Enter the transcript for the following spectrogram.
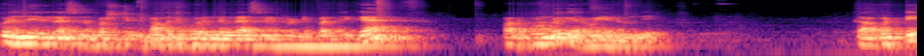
కొరిందీలు రాసిన ఫస్ట్ మొదటి కొరిందీలు రాసినటువంటి పత్రిక పదకొండు ఇరవై ఎనిమిది. కాబట్టి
